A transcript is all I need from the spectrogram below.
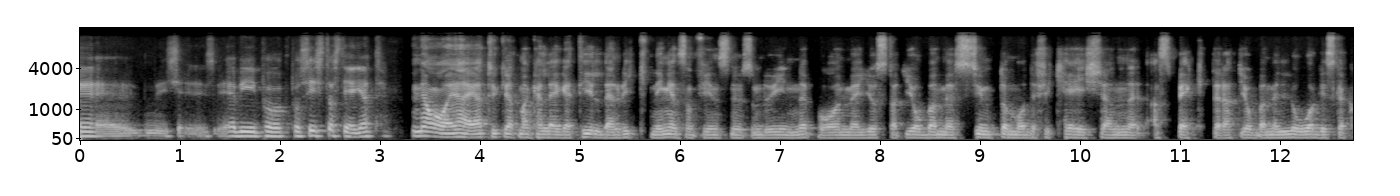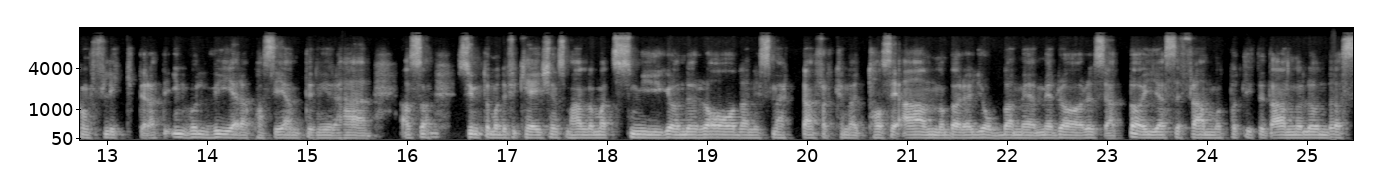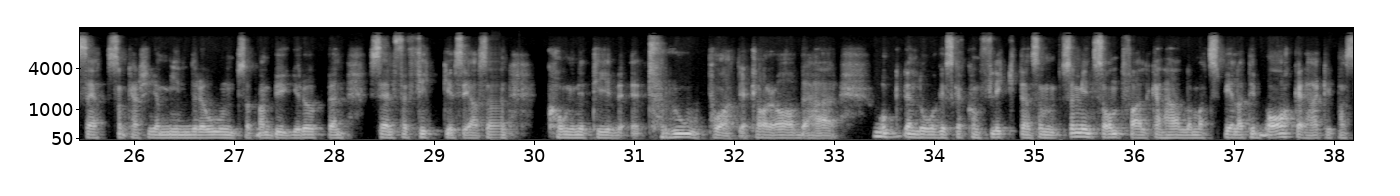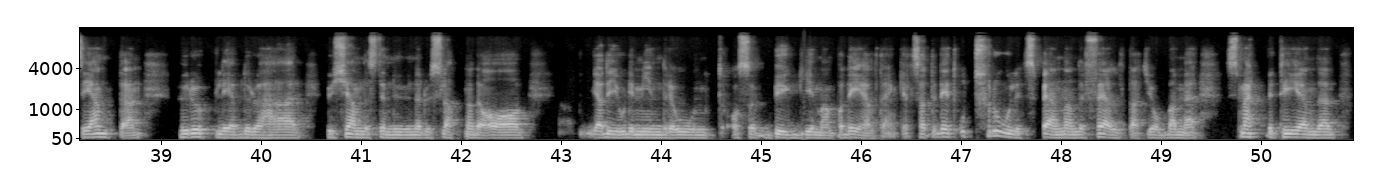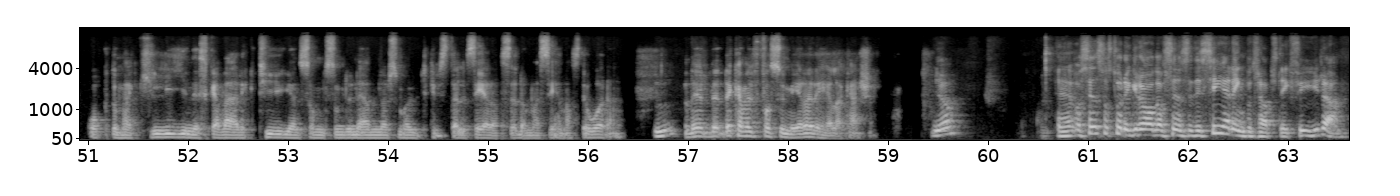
är vi på, på sista steget? Ja, ja, jag tycker att man kan lägga till den riktningen som finns nu som du är inne på med just att jobba med symptom modification aspekter, att jobba med logiska konflikter, att involvera patienten i det här. Alltså mm. symptom modification som handlar om att smyga under radarn i smärtan för att kunna ta sig an och börja jobba med, med rörelse, att böja sig framåt på ett lite annorlunda sätt som kanske gör mindre ont så att man bygger upp en self-efficacy, alltså en kognitiv eh, tro på att jag klarar av det här mm. och den logiska konflikten som, som i ett sådant fall kan handla om att spela tillbaka det här till patienten. Hur upplevde du det här? Hur kändes det nu när du slappnade av? Ja, det gjorde mindre ont och så bygger man på det helt enkelt. Så det är ett otroligt spännande fält att jobba med smärtbeteenden och de här kliniska verktygen som, som du nämner som har utkristalliserat sig de här senaste åren. Mm. Det, det, det kan väl få summera det hela kanske. Ja, Eh, och sen så står det grad av sensitisering på trappsteg 4.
